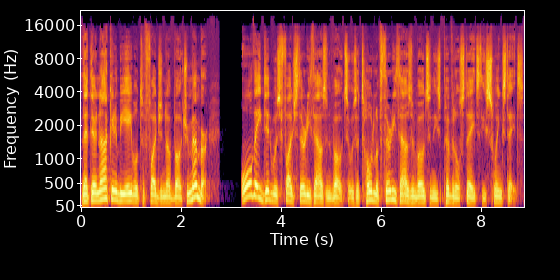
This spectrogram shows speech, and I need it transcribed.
that they're not going to be able to fudge enough votes. Remember, all they did was fudge 30,000 votes. It was a total of 30,000 votes in these pivotal states, these swing states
